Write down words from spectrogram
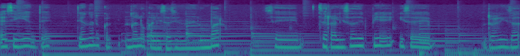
El siguiente tiene una, localización en el lumbar. Se, realiza de pie y se realiza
